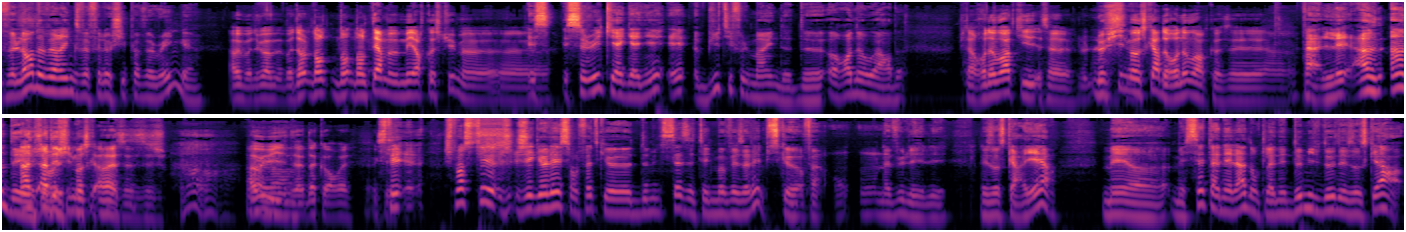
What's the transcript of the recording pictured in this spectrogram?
The Lord of the Rings, The Fellowship of the Ring, Ah oui, bah, tu vois, bah, dans, dans, dans, le terme meilleur costume. euh, et, celui qui a gagné est A Beautiful Mind de Ron Howard. Putain, Ron Howard qui, le, le film Oscar de Ron Howard, quoi. Euh, Enfin, les- un, un des. un, des films Oscar. Ouais, c'est, c'est- Ah Oh oui, d'accord, ouais. ok. C'était- euh, je pense que j'ai gueulé sur le fait que 2016 était une mauvaise année, puisque, enfin, on, on a vu les, les, les Oscars hier, mais, euh, mais cette année-là, donc l'année 2002 des Oscars,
